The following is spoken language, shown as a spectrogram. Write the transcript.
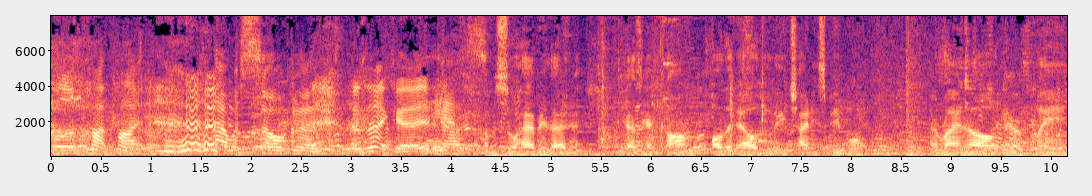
full of hot pot. That was so good. Isn't that good? Yes. I'm so happy that you guys can come. All the elderly Chinese people, And right now they are playing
